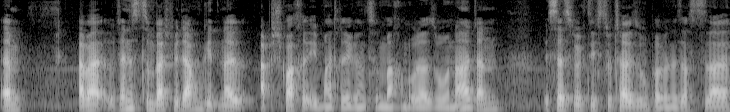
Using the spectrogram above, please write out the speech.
Ähm, aber wenn es zum Beispiel darum geht, eine Absprache eben halt Regeln zu machen oder so, ne, dann ist das wirklich total super. Wenn du sagst, äh,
